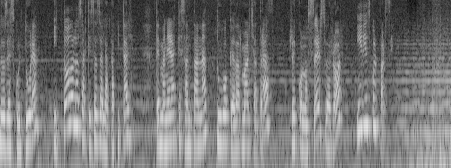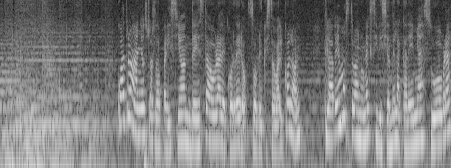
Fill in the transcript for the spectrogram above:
los de escultura y todos los artistas de la capital, de manera que Santana tuvo que dar marcha atrás, reconocer su error y disculparse. Cuatro años tras la aparición de esta obra de Cordero sobre Cristóbal Colón, Clavé mostró en una exhibición de la Academia su obra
